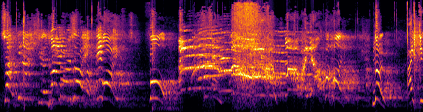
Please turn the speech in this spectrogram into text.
So, get that shit. Go on, Five, four. Oh my god! No, I do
